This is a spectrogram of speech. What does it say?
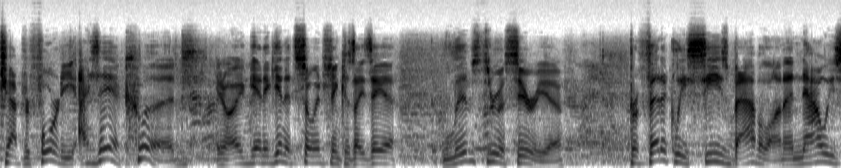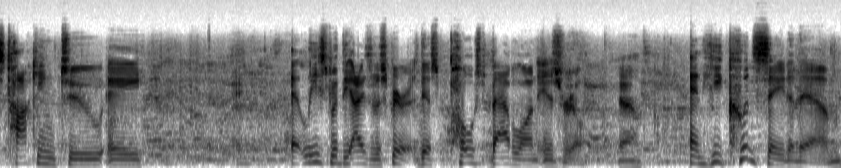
chapter 40, Isaiah could, you know, again, again, it's so interesting because Isaiah lives through Assyria, prophetically sees Babylon, and now he's talking to a, at least with the eyes of the Spirit, this post Babylon Israel. yeah. And he could say to them,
